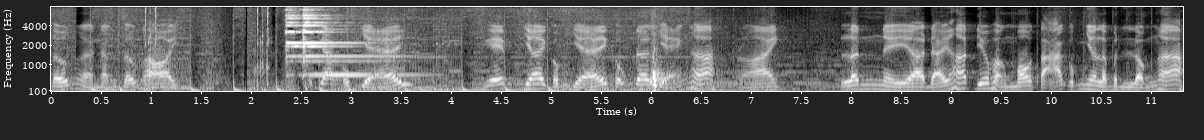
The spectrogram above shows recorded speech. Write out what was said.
tướng là nâng tướng thôi. Thực ra cũng dễ. Game chơi cũng dễ cũng đơn giản ha. Rồi link thì để hết dưới phần mô tả cũng như là bình luận ha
